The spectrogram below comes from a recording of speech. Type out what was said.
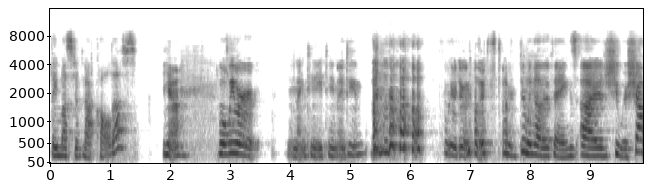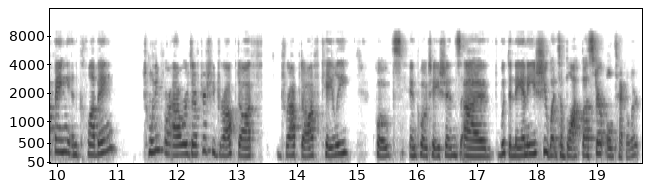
They must have not called us. Yeah. Well, we were 19, 18, 19. we were doing other We stuff. were doing other things. Uh, she was shopping and clubbing 24 hours after she dropped off dropped off Caylee quotes in quotations uh, with the nanny. She went to Blockbuster. Old tech alert.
